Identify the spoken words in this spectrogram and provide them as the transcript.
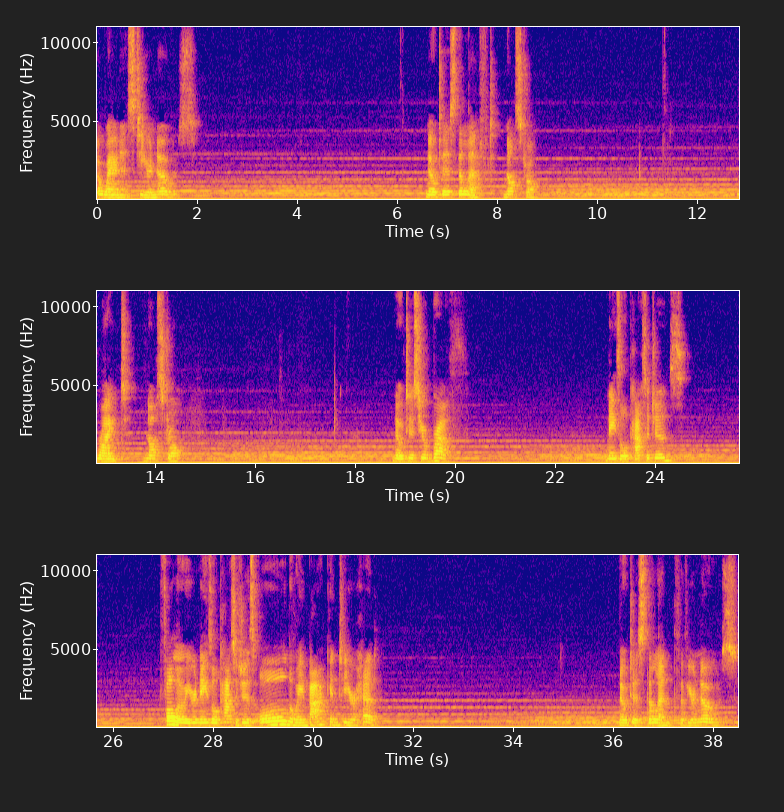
Awareness to your nose. Notice the left nostril. right nostril. Notice your breath, nasal passages. Follow your nasal passages all the way back into your head. Notice the length of your nose.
